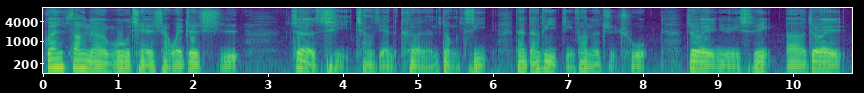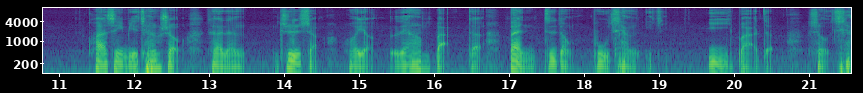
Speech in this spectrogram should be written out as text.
官方呢，目前尚未证实这起枪击案的可能动机，但当地警方呢指出，这位女性，呃，这位跨性别枪手可能至少会有两把的半自动步枪以及一把的手枪。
